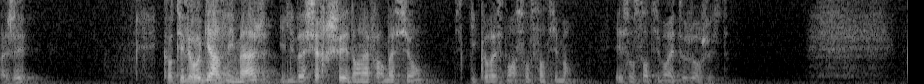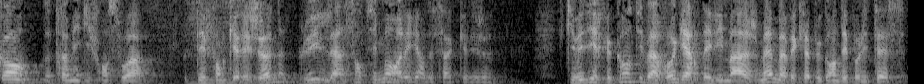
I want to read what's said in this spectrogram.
âgée, quand il regarde l'image, il va chercher dans l'information ce qui correspond à son sentiment. Et son sentiment est toujours juste. Quand notre ami Guy François défend qu'elle est jeune, lui, il a un sentiment à l'égard de ça, qu'elle est jeune. Ce qui veut dire que quand il va regarder l'image, même avec la plus grande des politesses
